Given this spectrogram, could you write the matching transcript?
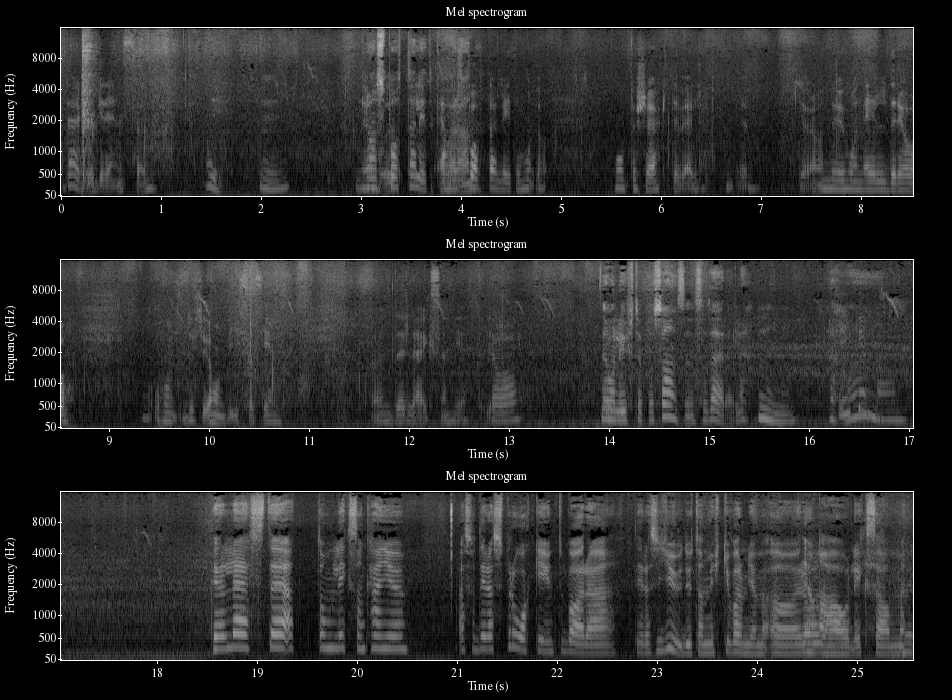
där går gränsen. Oj. Mm. De spottar lite på Ja, hon spottar lite. Hon, hon försökte väl. Och nu är hon äldre och, och hon, du ser hon visar sin underlägsenhet. Ja. När hon lyfter på svansen sådär eller? Mm. För jag läste att de liksom kan ju... Alltså deras språk är ju inte bara deras ljud utan mycket vad de gör med öronen Ja. och liksom...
